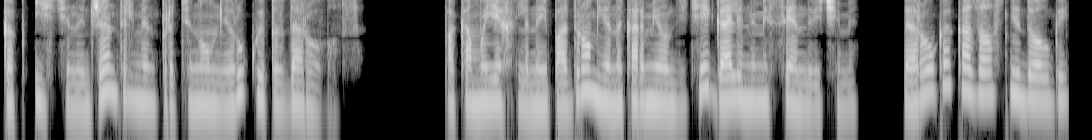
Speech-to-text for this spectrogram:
как истинный джентльмен протянул мне руку и поздоровался. Пока мы ехали на ипподром, я накормила детей галиными сэндвичами. Дорога оказалась недолгой.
